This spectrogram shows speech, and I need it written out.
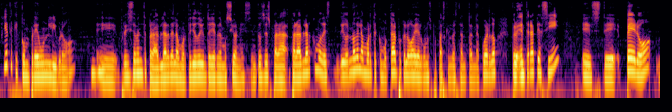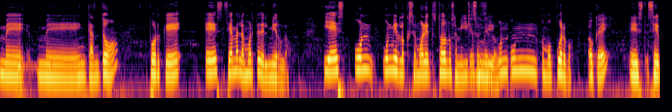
Fíjate que compré un libro eh, precisamente para hablar de la muerte. Yo doy un taller de emociones. Entonces, para, para hablar como de, digo, no de la muerte como tal, porque luego hay algunos papás que no están tan de acuerdo, pero en terapia sí. Este, pero me, me encantó porque es, se llama La muerte del mirlo. Y es un, un mirlo que se muere, entonces todos los amiguitos ¿Qué es un así, mirlo? un, un como cuervo Ok. este, se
